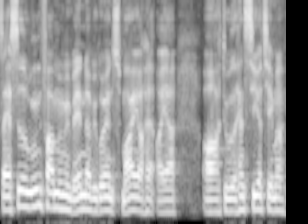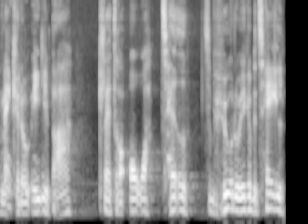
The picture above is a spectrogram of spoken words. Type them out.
Så jeg sidder udenfor med min ven, og vi rører en smøg, og, og, jeg, og du ved, han siger til mig, man kan du egentlig bare klatre over taget, så behøver du ikke at betale.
